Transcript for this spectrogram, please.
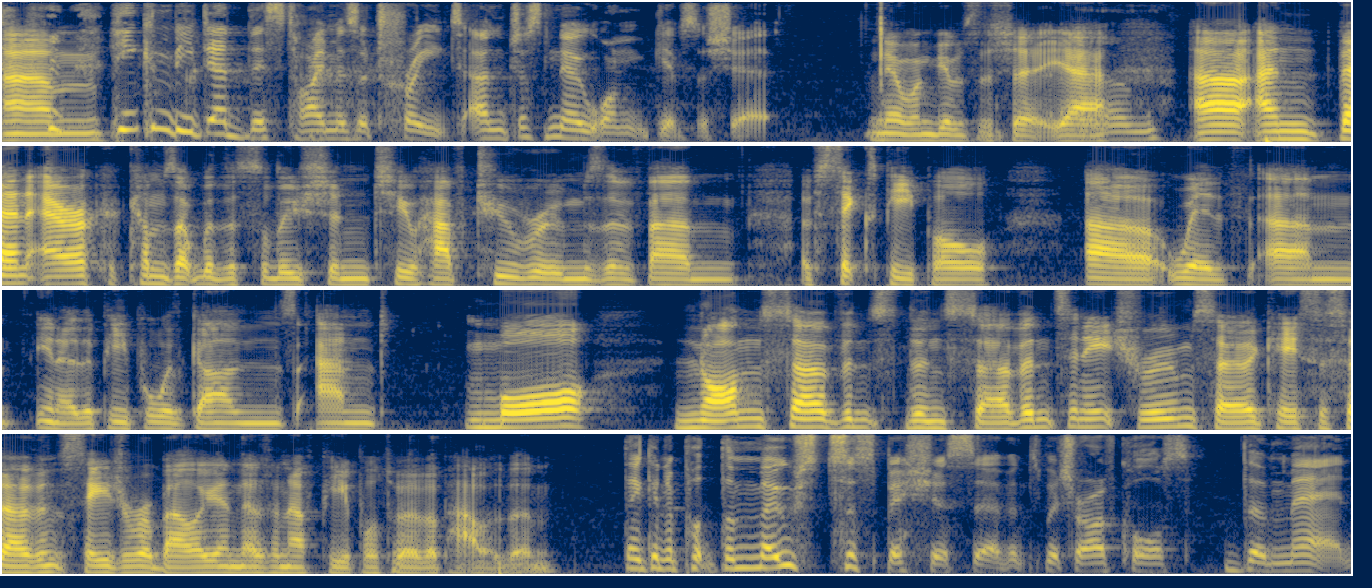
Um, he can be dead this time as a treat, and just no one gives a shit. no one gives a shit. Yeah. Um, Uh, and then Erica comes up with a solution to have two rooms of um of six people, uh, with um you know the people with guns and more non-servants than servants in each room. So in case the servants stage a rebellion, there's enough people to overpower them. they're going to put the most suspicious servants, which are of course the men,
